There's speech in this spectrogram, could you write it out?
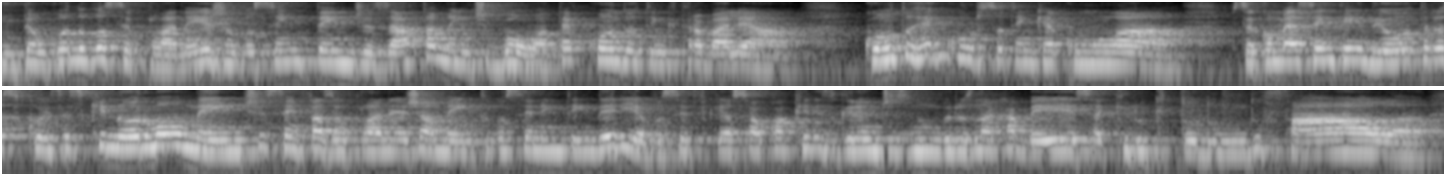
Então, quando você planeja, você entende exatamente, bom, até quando eu tenho que trabalhar, quanto recurso eu tenho que acumular. Você começa a entender outras coisas que normalmente, sem fazer o planejamento, você não entenderia. Você fica só com aqueles grandes números na cabeça, aquilo que todo mundo fala.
